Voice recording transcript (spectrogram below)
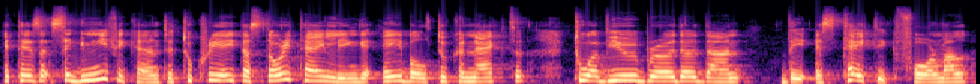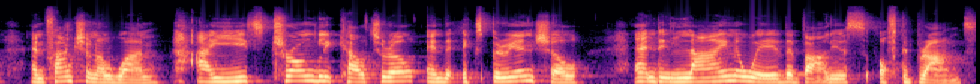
it is significant to create a storytelling able to connect to a view broader than the aesthetic, formal, and functional one, i.e., strongly cultural and experiential and in line with the values of the brand.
